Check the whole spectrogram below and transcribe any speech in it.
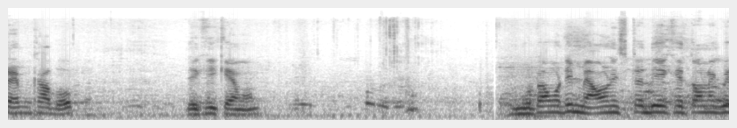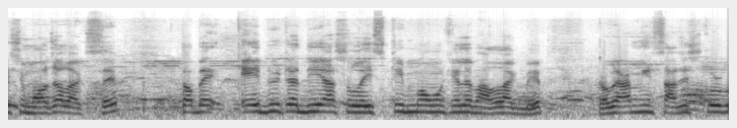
time খাব। দেখি কেমন। মোটামুটি ম্যাওনিজটা দিয়ে খেতে অনেক বেশি মজা লাগছে। তবে এই দুইটা দিয়ে আসলে স্টিম মোমো খেলে ভালো লাগবে। তবে আমি সাজেস্ট করব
